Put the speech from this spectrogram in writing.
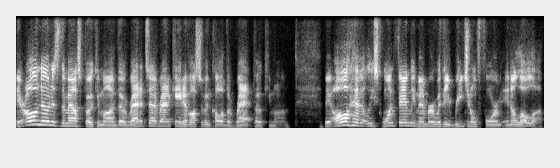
They're all known as the mouse Pokemon, though Rattata and Raticate have also been called the rat Pokemon. They all have at least one family member with a regional form in Alola.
